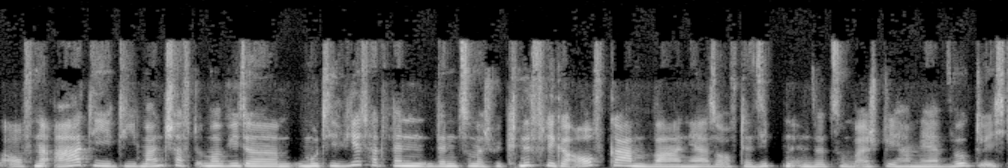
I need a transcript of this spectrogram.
auf eine Art, die die Mannschaft immer wieder motiviert hat, wenn, wenn zum Beispiel knifflige Aufgaben waren, ja, also auf der siebten Insel zum Beispiel haben wir ja wirklich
